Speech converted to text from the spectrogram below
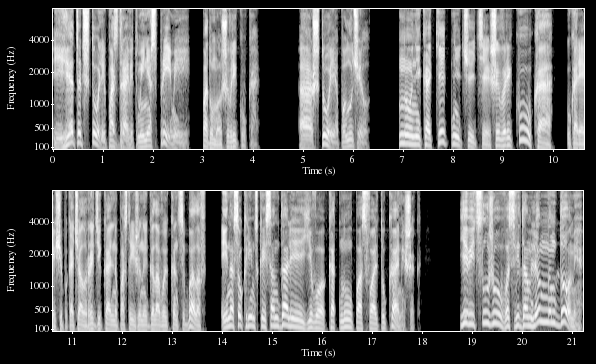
«И этот, что ли, поздравит меня с премией?» — подумал Шеврикука. «А что я получил?» «Ну не кокетничайте, Шеврикука!» — укоряюще покачал радикально постриженной головой Концебалов, и носок римской сандалии его катнул по асфальту камешек. «Я ведь служу в осведомленном доме».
